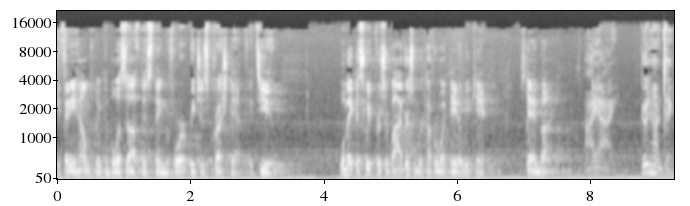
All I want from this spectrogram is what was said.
If any helmsman can pull us off this thing before it reaches crush depth, it's you. We'll make a sweep for survivors and recover what data we can. Stand by. Aye, aye. Good hunting.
